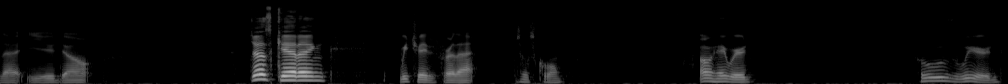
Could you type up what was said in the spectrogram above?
that you don't. Just kidding. We traded for that. So it's cool. Oh, hey, weird. Who's weird?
